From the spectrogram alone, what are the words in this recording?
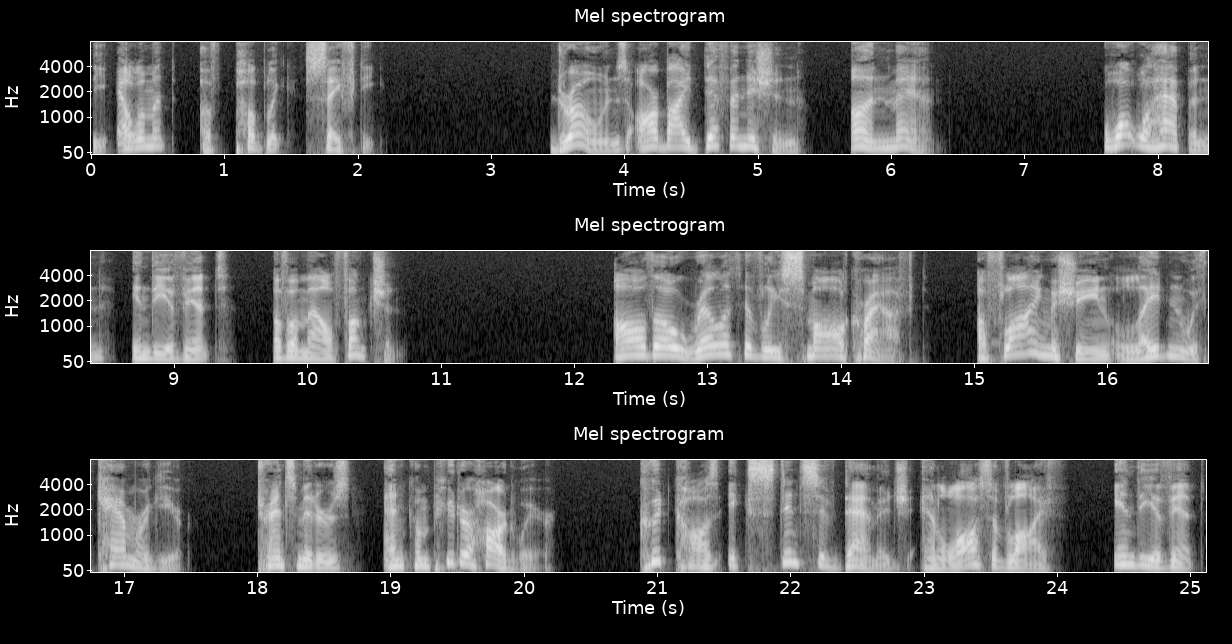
the element of public safety. Drones are by definition unmanned. What will happen in the event of a malfunction? Although relatively small craft, a flying machine laden with camera gear, transmitters, and computer hardware could cause extensive damage and loss of life in the event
